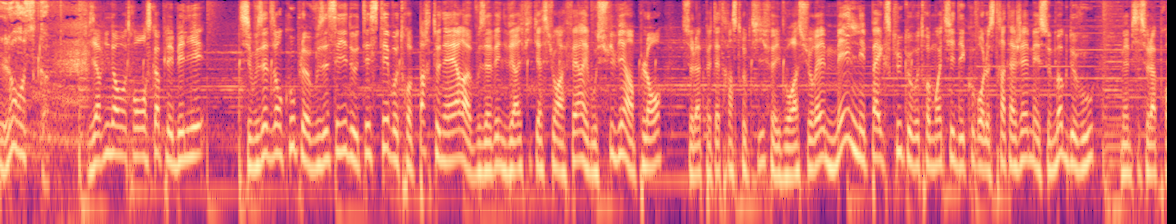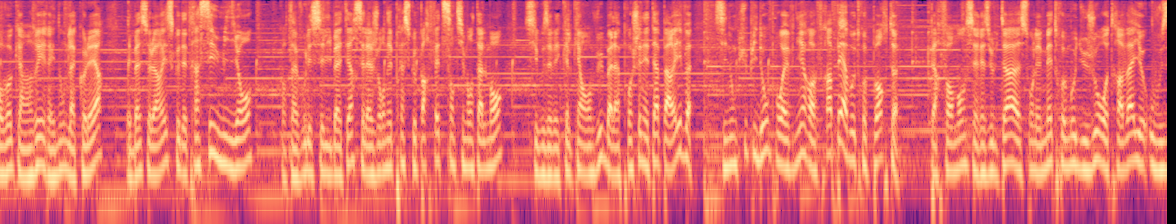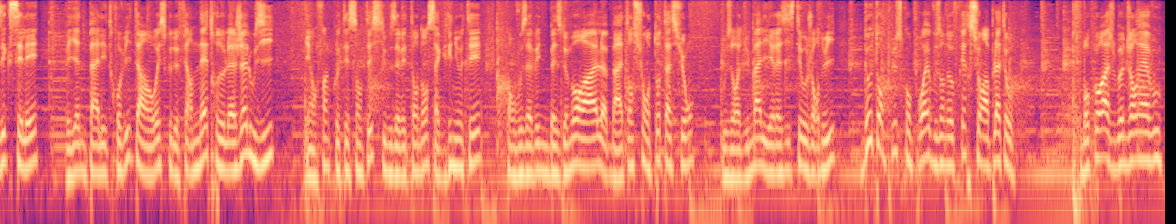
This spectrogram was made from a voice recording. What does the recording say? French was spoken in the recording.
L'horoscope. Bienvenue dans votre horoscope les béliers. Si vous êtes en couple, vous essayez de tester votre partenaire, vous avez une vérification à faire et vous suivez un plan. Cela peut être instructif et vous rassurer, mais il n'est pas exclu que votre moitié découvre le stratagème et se moque de vous, même si cela provoque un rire et non de la colère, et ben cela risque d'être assez humiliant. Quant à vous les célibataires, c'est la journée presque parfaite sentimentalement. Si vous avez quelqu'un en vue, bah la prochaine étape arrive, sinon Cupidon pourrait venir frapper à votre porte. Performance et résultats sont les maîtres mots du jour au travail où vous excellez. Veillez à ne pas aller trop vite, hein, au risque de faire naître de la jalousie. Et enfin, côté santé, si vous avez tendance à grignoter quand vous avez une baisse de morale, bah attention aux tentations. Vous aurez du mal à y résister aujourd'hui, d'autant plus qu'on pourrait vous en offrir sur un plateau. Bon courage, bonne journée à vous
